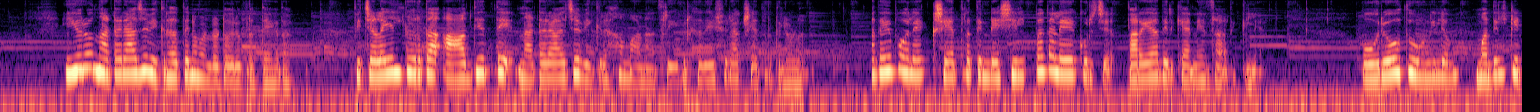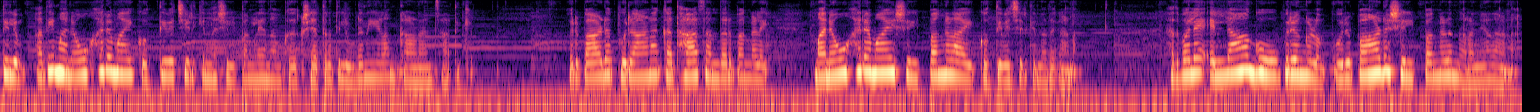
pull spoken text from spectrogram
ഈയൊരു നടരാജ വിഗ്രഹത്തിനുമുണ്ട് കേട്ടോ ഒരു പ്രത്യേകത. പിച്ചളയിൽ തീർത്ത ആദ്യത്തെ നടരാജ വിഗ്രഹമാണ് ശ്രീ ബൃഹദേശ്വര ക്ഷേത്രത്തിലുള്ളത്. അതേപോലെ ക്ഷേത്രത്തിന്റെ ശില്പകലയെക്കുറിച്ച് പറയാതിരിക്കാനേ സാധിക്കില്ല. ഓരോ തൂണിലും മതിൽക്കെട്ടിലും അതിമനോഹരമായി കൊത്തിവെച്ചിരിക്കുന്ന ശില്പങ്ങളെ നമുക്ക് ക്ഷേത്രത്തിലുടനീളം കാണാൻ സാധിക്കും. ഒരുപാട് പുരാണ കഥാസന്ദർഭങ്ങളെ മനോഹരമായ ശില്പങ്ങളായി കൊത്തിവെച്ചിരിക്കുന്നത് കാണാം. അതുപോലെ എല്ലാ ഗോപുരങ്ങളും ഒരുപാട് ശില്പങ്ങൾ നിറഞ്ഞതാണ്.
